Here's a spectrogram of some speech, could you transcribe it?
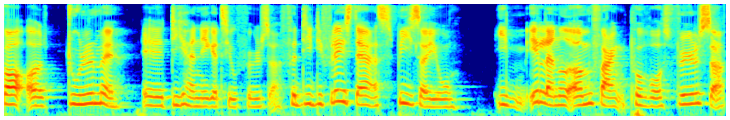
for at dulme øh, de her negative følelser. Fordi de fleste af os spiser jo i et eller andet omfang på vores følelser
